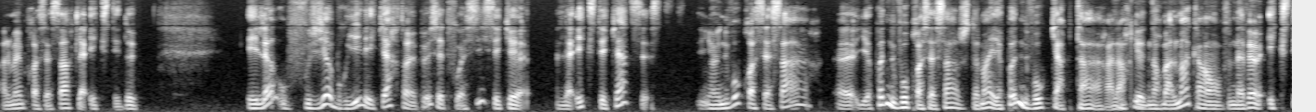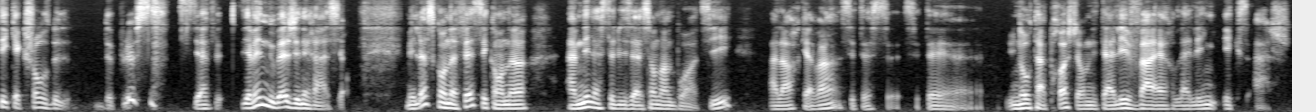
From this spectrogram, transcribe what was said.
a le même processeur que la XT2. Et là où Fuji a brouillé les cartes un peu cette fois-ci, c'est que la XT4, c'est- c'est- il y a un nouveau processeur. Euh, il n'y a pas de nouveau processeur, justement. Il n'y a pas de nouveau capteur. Alors que normalement, quand on avait un XT quelque chose de, de plus, il y, avait, il y avait une nouvelle génération. Mais là, ce qu'on a fait, c'est qu'on a amené la stabilisation dans le boîtier, alors qu'avant, c'était c'était euh, une autre approche et on était allé vers la ligne XH.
